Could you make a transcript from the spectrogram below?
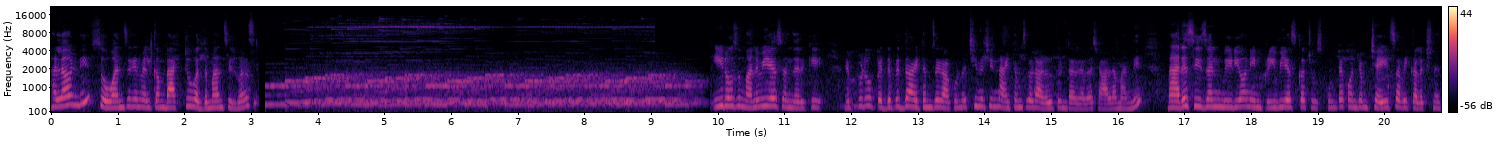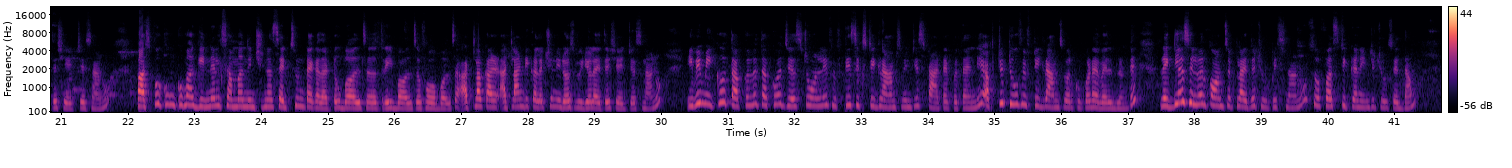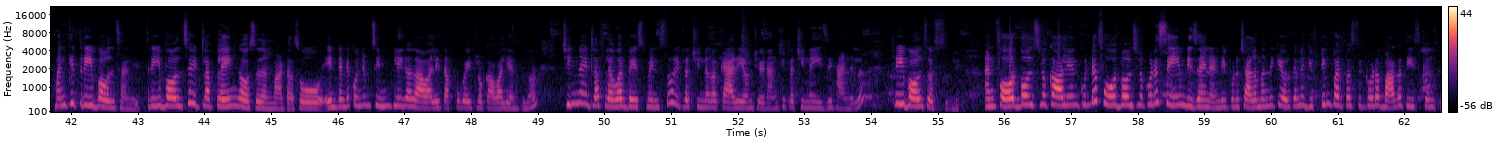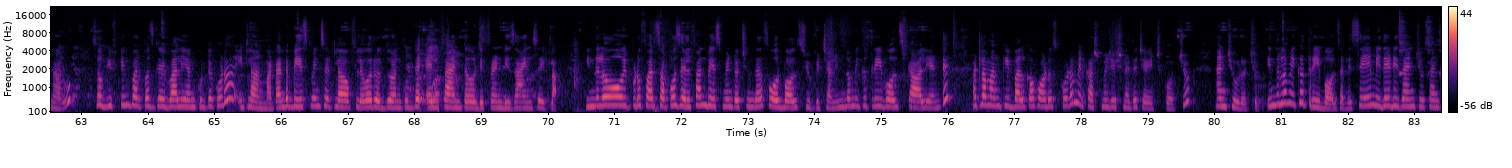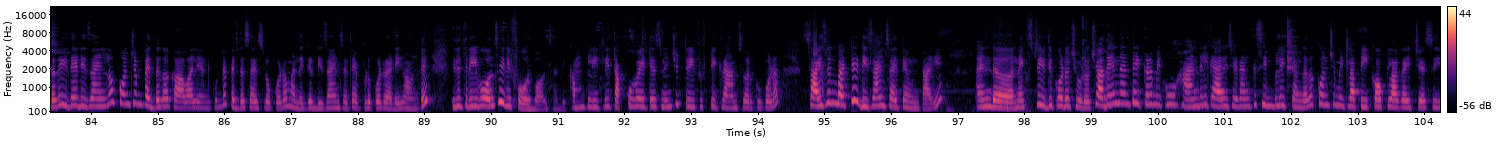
Hello అండి. So once again welcome back to Vardhaman silvers ఈరోజు మన వియర్స్ అందరికీ ఎప్పుడు పెద్ద పెద్ద ఐటమ్సే కాకుండా చిన్న చిన్న ఐటమ్స్ కూడా అడుగుతుంటారు కదా చాలామంది. మ్యారేజ్ సీజన్ వీడియో నేను ప్రీవియస్గా చూసుకుంటే కొంచెం చైర్స్ అవి కలెక్షన్ అయితే షేర్ చేశాను. పసుపు కుంకుమ గిన్నెలకు సంబంధించిన సెట్స్ ఉంటాయి కదా two balls three balls four balls అట్లా క- అట్లాంటి కలెక్షన్ ఈరోజు వీడియోలో అయితే షేర్ చేస్తున్నాను. ఇవి మీకు తక్కువలో తక్కువ just only fifty sixty grams నుంచి స్టార్ట్ అయిపోతాయండి. Up to two fifty grams వరకు కూడా అవైలబుల్ ఉంటాయి. రెగ్యులర్ సిల్వర్ కాన్సెప్ట్లో అయితే చూపిస్తున్నాను. సో ఫస్ట్ ఇక్కడ నుంచి చూసేద్దాం. మనకి త్రీ బౌల్స్ అండి. త్రీ బౌల్స్ ఇట్లా ప్లెయిన్గా వస్తుంది అనమాట సో ఏంటంటే కొంచెం సింప్లీగా కావాలి తక్కువ వెయిట్లో కావాలి అనుకున్నాను చిన్న ఇట్లా ఫ్లవర్ బేస్మెంట్స్తో ఇట్లా చిన్నగా క్యారీ ఆన్ చేయడానికి ఇట్లా చిన్న ఈజీ హ్యాండిల్ త్రీ బౌల్స్ వస్తుంది. అండ్ ఫోర్ బౌల్స్లో కావాలి అనుకుంటే ఫోర్ బౌల్స్లో కూడా సేమ్ డిజైన్ అండి. ఇప్పుడు చాలామందికి ఎవరికైనా గిఫ్టింగ్ పర్పస్కి కూడా బాగా తీసుకెళ్తున్నారు. సో గిఫ్టింగ్ పర్పస్గా ఇవ్వాలి అనుకుంటే కూడా ఇట్లా అనమాట అంటే బేస్మెంట్స్ ఇట్లా ఫ్లేవర్ వద్దు అనుకుంటే ఎలిఫాంట్ డిఫరెంట్ డిజైన్స్ ఇట్లా. ఇందులో ఇప్పుడు ఫర్ సపోజ్ ఎల్ఫాన్ బేస్మెంట్ వచ్చింది కదా ఫోర్ బాల్స్ చూపించాను. ఇందులో మీకు త్రీ బాల్స్ కావాలి అంటే అట్లా మనకి బల్క్ ఆఫ్ ఆర్డర్స్ కూడా మీరు కస్టమైజేషన్ అయితే చేయించుకోవచ్చు అండ్ చూడొచ్చు. ఇందులో మీకు త్రీ బాల్స్ అండి. సేమ్ ఇదే డిజైన్ చూసాం కదా ఇదే డిజైన్లో కొంచెం పెద్దగా కావాలి అనుకుంటే పెద్ద సైజులో కూడా మన దగ్గర డిజైన్స్ అయితే ఎప్పుడు కూడా రెడీగా ఉంటాయి. ఇది త్రీ బాల్స్ ఇది ఫోర్ బాల్స్ అండి. కంప్లీట్లీ తక్కువ వెయిటేజ్ నుంచి త్రీ ఫిఫ్టీ గ్రామ్స్ వరకు కూడా సైజుని బట్టి డిజైన్స్ అయితే ఉంటాయి. అండ్ నెక్స్ట్ ఇది కూడా చూడొచ్చు. అదేంటంటే ఇక్కడ మీకు హ్యాండిల్ క్యారీ చేయడానికి సింపుల్ ఇచ్చాం కదా కొంచెం ఇట్లా పీకాక్ లాగా ఇచ్చేసి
